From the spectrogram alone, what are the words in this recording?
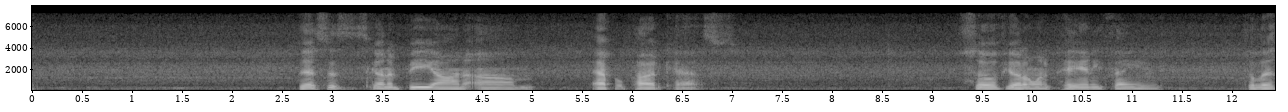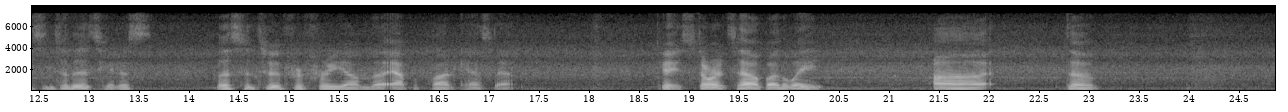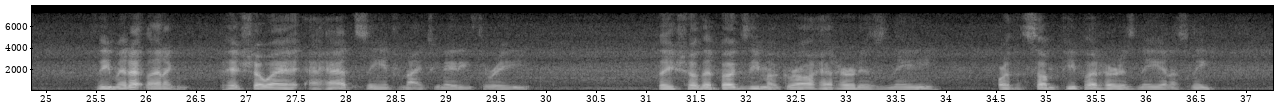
this is to be on um, Apple Podcasts. So if y'all don't want to pay anything to listen to this, you can just listen to it for free on the Apple Podcast app. Okay, starts out by the way. Uh, the the Mid Atlantic show I, I had seen from 1983. They show that Bugsy McGraw had hurt his knee, or that some people had hurt his knee in a sneak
